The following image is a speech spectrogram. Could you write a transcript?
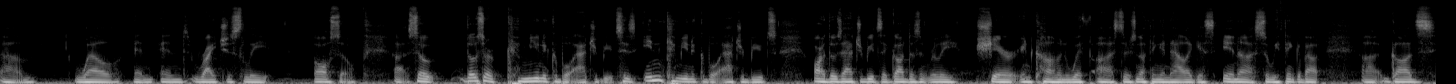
um, well and, and righteously also. Uh, so those are communicable attributes. His incommunicable attributes are those attributes that God doesn't really share in common with us. There's nothing analogous in us. So we think about uh, God's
